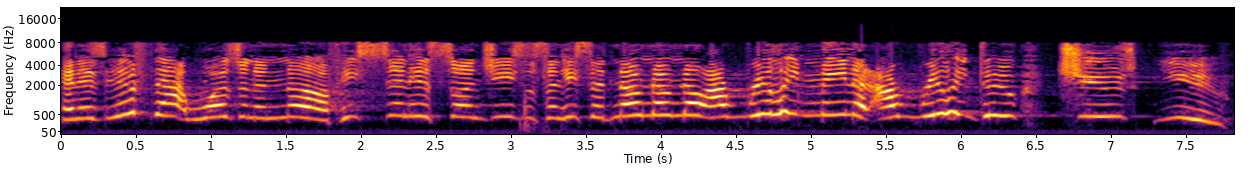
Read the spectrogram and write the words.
And as if that wasn't enough, he sent his son Jesus and he said, no, no, no, I really mean it. I really do choose you.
